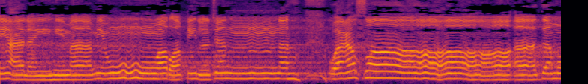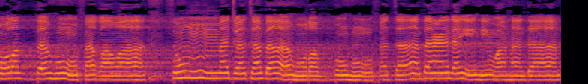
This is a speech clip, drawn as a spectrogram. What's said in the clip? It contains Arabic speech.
عليهما من ورق الجنة وعصى آدم ربه فغوى ثم اجتباه ربه فتاب عليه وهدى.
